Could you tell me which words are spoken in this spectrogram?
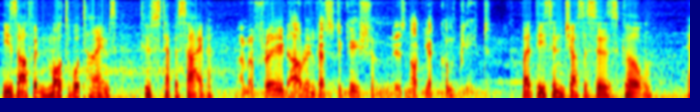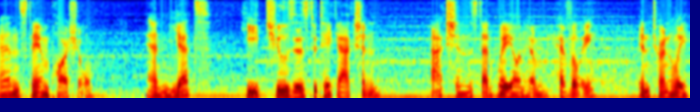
He's offered multiple times to step aside. I'm afraid our investigation is not yet complete. Let these injustices go and stay impartial. And yet, he chooses to take action. Actions that weigh on him heavily, internally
